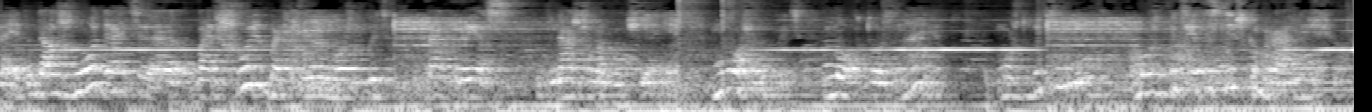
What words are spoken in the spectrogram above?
Это должно дать э, большой-большой, может быть, прогресс в нашем обучении. Может быть. Но кто знает? Может быть и нет. Может быть это слишком рано еще.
